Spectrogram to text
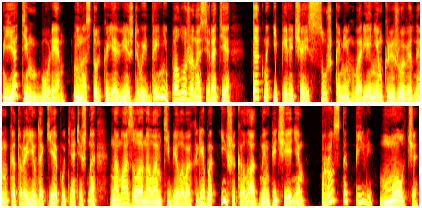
я тем более. Не настолько я вежливый, да и не положено сироте. Так мы и пили чай с сушками, вареньем крыжовенным, которое Евдокия Путятишна намазала на ломти белого хлеба и шоколадным печеньем. Просто пили, молча.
